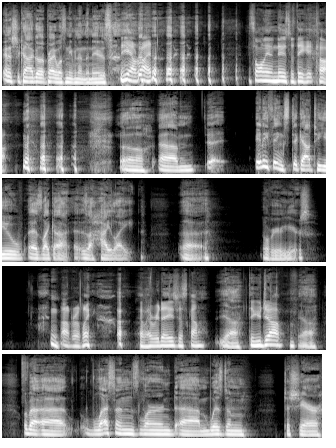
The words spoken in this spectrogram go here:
and in Chicago, it probably wasn't even in the news. yeah, right. it's only in the news if they get caught. oh, um, anything stick out to you as like a as a highlight uh, over your years? Not really. Every day is just kind of Yeah, do your job. yeah. What about uh, lessons learned, um, wisdom to share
